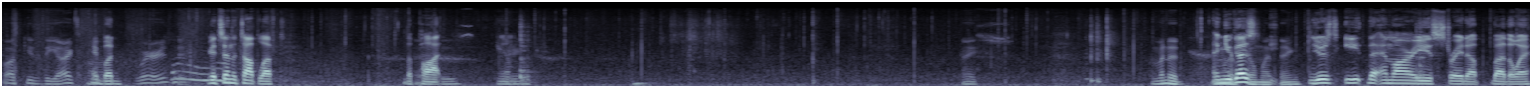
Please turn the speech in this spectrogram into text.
Fuck is the icon? Hey, bud. Where is it? It's in the top left. The There it pot. is. Yep. Nice. I'm gonna. I'm And you gonna guys- my thing. You just eat the MREs straight up, by the way.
